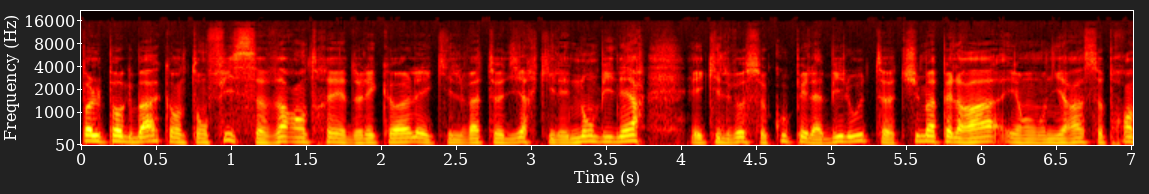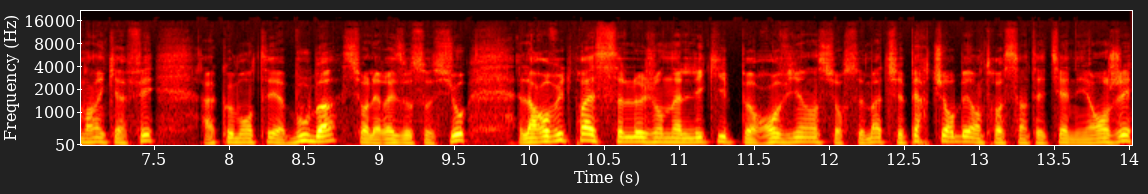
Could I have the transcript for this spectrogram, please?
Paul Pogba, quand ton fils va rentrer de l'école et qu'il va te dire qu'il est non-binaire et qu'il veut se couper la biloute, tu m'appelleras et on ira se prendre un café, a commenté à Booba sur les réseaux sociaux. La revue de presse, le journal L'équipe revient sur ce match perturbé entre Saint-Etienne et Angers,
